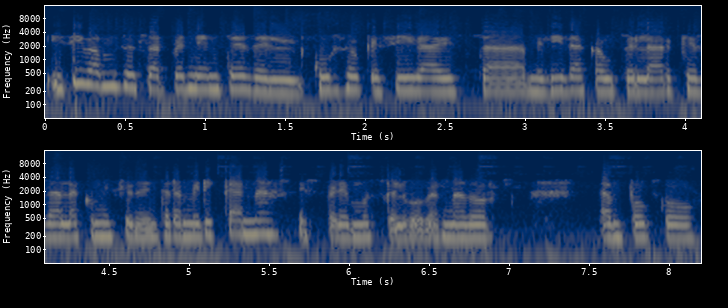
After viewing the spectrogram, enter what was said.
y sí, vamos a estar pendiente del curso que siga esta medida cautelar que da la Comisión Interamericana. Esperemos que el gobernador tampoco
